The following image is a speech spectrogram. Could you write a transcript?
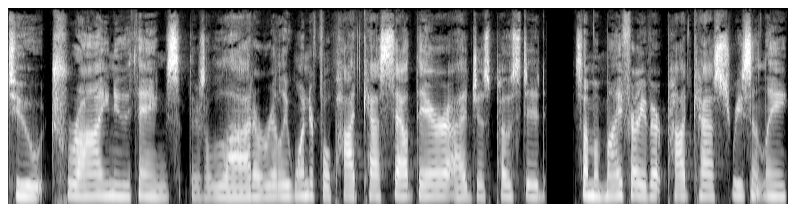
to try new things. There's a lot of really wonderful podcasts out there. I just posted some of my favorite podcasts recently.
